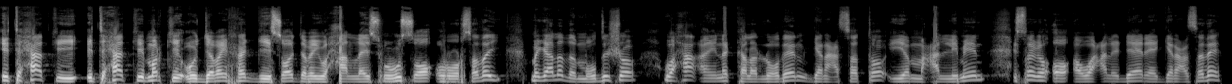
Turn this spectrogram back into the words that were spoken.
itixaadkii markii uu jabay raggii soo jabay waxaa la yskugu soo uruursaday magaalada muqdisho. Waxa ayna kala noqdeen ganacsato iyo macalimiin isaga oo awacali dheer ee ganacsade.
